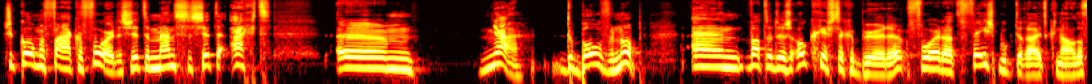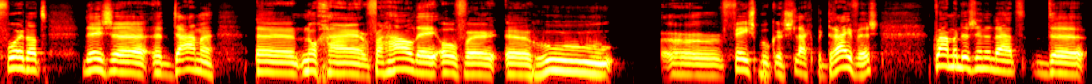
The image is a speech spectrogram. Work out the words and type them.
ze komen vaker voor. Er zitten mensen zitten echt, ehm, ja, erbovenop. En wat er dus ook gisteren gebeurde, voordat Facebook eruit knalde, voordat deze eh, dame eh, nog haar verhaal deed over eh, hoe Facebook een slecht bedrijf is, kwamen dus inderdaad de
